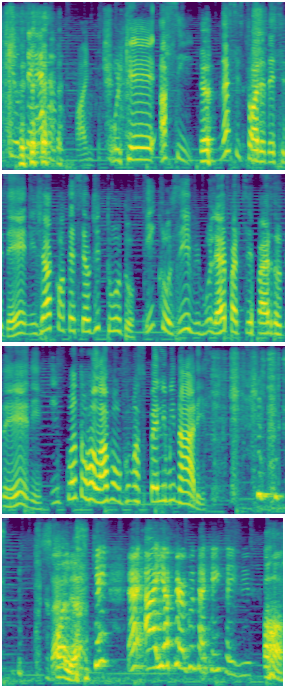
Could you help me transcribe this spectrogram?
Fio Terra. Porque, assim, nessa história desse DN já aconteceu de tudo. Inclusive, mulher participar do DN enquanto rolavam algumas preliminares. sério? Olha, É, aí a pergunta é quem fez isso? ó.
